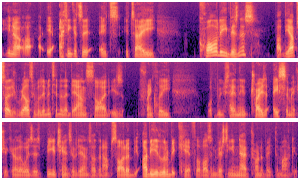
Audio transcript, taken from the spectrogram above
you know, I, I think it's a it's it's a quality business, but the upside is relatively limited, and the downside is, frankly, what we say in the trade is asymmetric. In other words, there's bigger chance of downside than upside. I'd be, I'd be a little bit careful if I was investing in NAB trying to beat the market.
